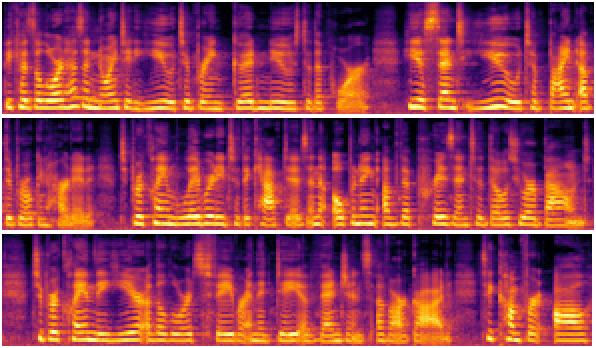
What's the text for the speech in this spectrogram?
Because the lord has anointed you to bring good news to the poor. He has sent you to bind up the brokenhearted to proclaim liberty to the captives and the opening of the prison to those who are bound to proclaim the year of the lord's favor and the day of vengeance of our god to comfort all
